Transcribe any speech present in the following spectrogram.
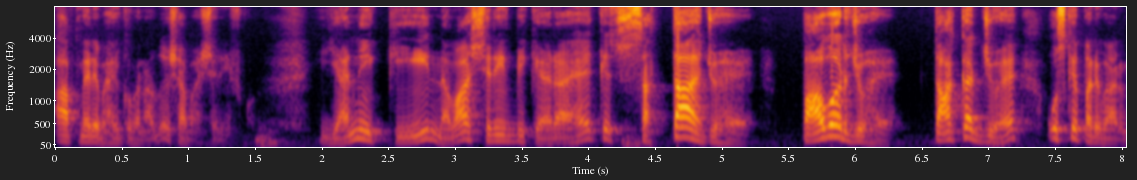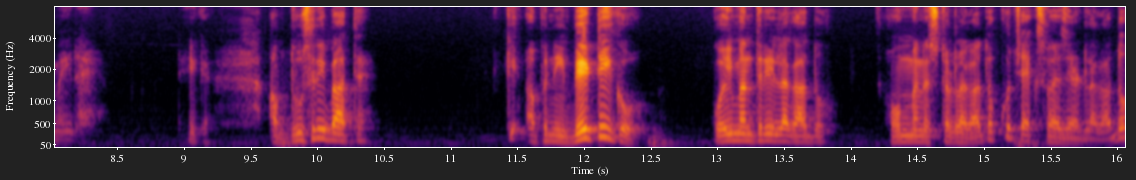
आप मेरे भाई को बना दो शाबाज शरीफ को। यानी कि नवाज़ शरीफ भी कह रहा है कि सत्ता जो है पावर जो है, ताकत जो है, उसके परिवार में ही रहे। ठीक है? अब दूसरी बात है कि अपनी बेटी को कोई मंत्री लगा दो होम मिनिस्टर लगा दो, कुछ एक्स वाई जेड लगा दो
